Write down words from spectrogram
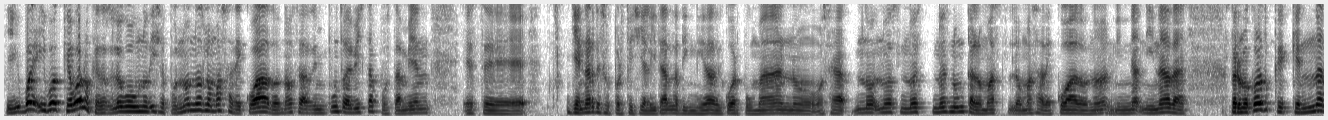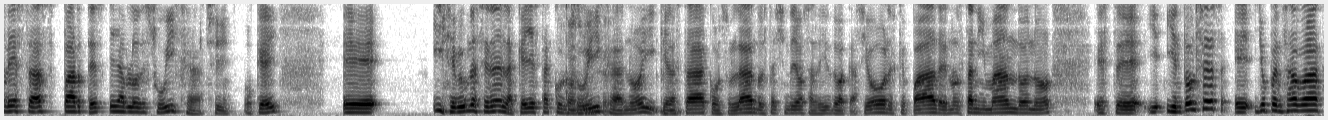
y, bueno, y que bueno, que desde luego uno dice, pues no, no es lo más adecuado, ¿no? O sea, desde mi punto de vista, pues también, este, llenar de superficialidad la dignidad del cuerpo humano, o sea, no, no, es, no, es, no es nunca lo más, lo más adecuado, ¿no? Ni, ni nada. Pero me acuerdo que, que, en una de esas partes ella habló de su hija, sí. ¿ok? Eh, y se ve una escena en la que ella está con, su, hija, ¿no? Y que la está consolando, está diciendo ya vas a salir de vacaciones, qué padre, ¿no? La está animando, ¿no? Este, y, y entonces eh, yo pensaba,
